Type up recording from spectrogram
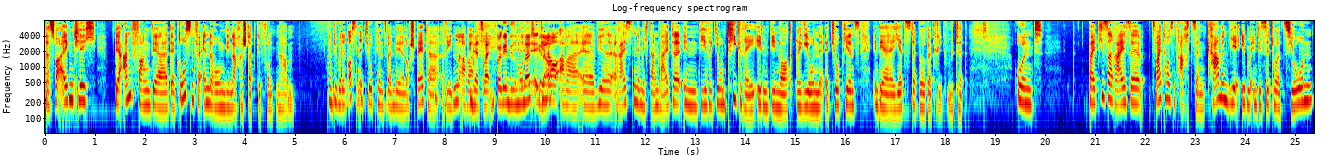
Das war eigentlich der Anfang der der großen Veränderungen, die nachher stattgefunden haben. Und über den Osten Äthiopiens werden wir ja noch später reden, aber in der zweiten Folge in diesem Monat. Äh, genau. genau, aber äh, wir reisten nämlich dann weiter in die Region Tigray, eben die Nordregion Äthiopiens, in der jetzt der Bürgerkrieg wütet. Und bei dieser Reise 2018 kamen wir eben in die Situation,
